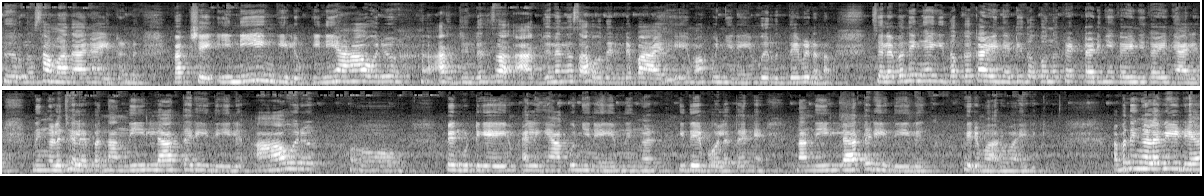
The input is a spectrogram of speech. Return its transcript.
തീർന്ന് സമാധാനമായിട്ടുണ്ട് പക്ഷേ ഇനിയെങ്കിലും ഇനി ആ ഒരു അർജുന്റെ അർജുൻ എന്ന സഹോദരന്റെ ഭാര്യയെയും ആ കുഞ്ഞിനെയും വെറുതെ വിടണം. ചിലപ്പോൾ നിങ്ങൾ ഇതൊക്കെ കഴിഞ്ഞിട്ട് ഇതൊക്കെ ഒന്ന് കെട്ടടങ്ങി കഴിഞ്ഞ് കഴിഞ്ഞാൽ നിങ്ങൾ ചിലപ്പോൾ നന്ദിയില്ലാത്ത രീതിയിൽ ആ ഒരു പെൺകുട്ടിയെയും അല്ലെങ്കിൽ ആ കുഞ്ഞിനെയും നിങ്ങൾ ഇതേപോലെ തന്നെ നന്ദിയില്ലാത്ത രീതിയിൽ പെരുമാറുമായിരിക്കും. അപ്പോൾ നിങ്ങളെ വീഡിയോ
